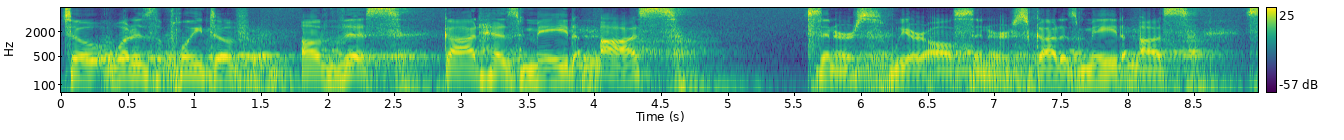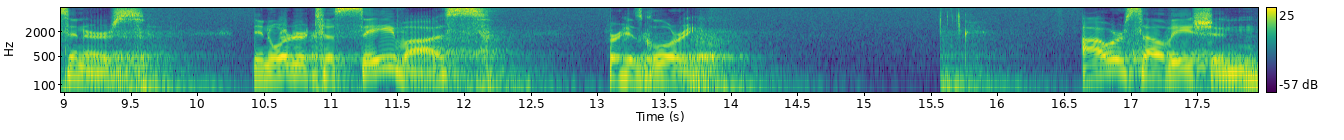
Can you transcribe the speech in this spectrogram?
So, what is the point of, of this? God has made us sinners. We are all sinners. God has made us sinners in order to save us for His glory. Our salvation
